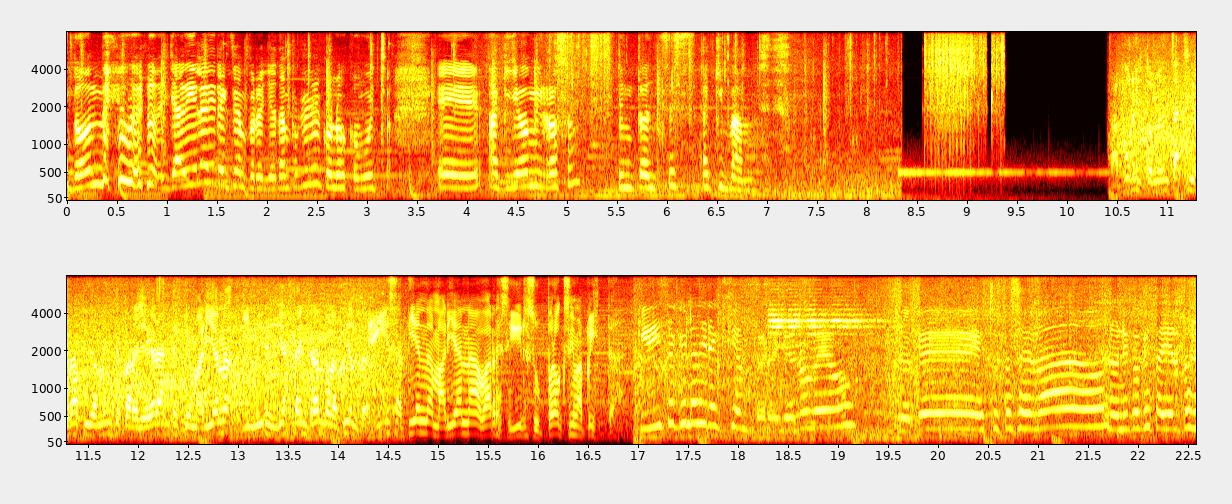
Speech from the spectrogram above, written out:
dónde. Bueno, ya di la dirección, pero yo tampoco me conozco mucho. Eh, aquí llevo mi rosa, entonces aquí vamos. Tomé un taxi rápidamente para llegar antes que Mariana y miren, ya está entrando a la tienda. En esa tienda Mariana va a recibir su próxima pista. Aquí dice que es la dirección, pero yo no veo. Creo que esto está cerrado. Lo único que está abierto es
